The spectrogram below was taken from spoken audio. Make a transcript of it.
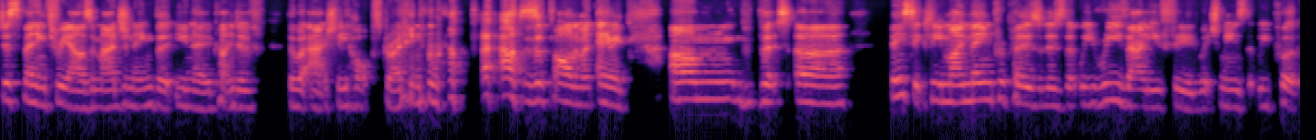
just spending three hours imagining that, you know, kind of there were actually hops growing around the Houses of Parliament. Anyway, um, but uh, basically my main proposal is that we revalue food, which means that we put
